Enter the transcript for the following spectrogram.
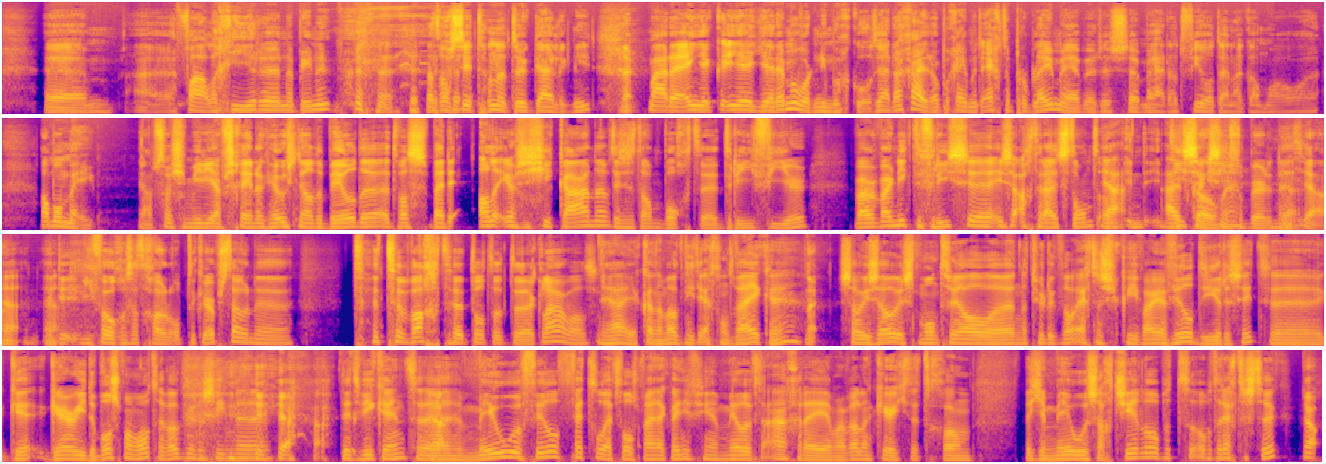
fale gier eh, naar binnen. dat was dit dan natuurlijk duidelijk niet. Nee. Maar eh, en je, je, je remmen worden niet meer gekoeld. Ja, dan ga je er op een gegeven moment echte problemen hebben. Dus maar ja, dat viel uiteindelijk allemaal, allemaal mee. Ja, op social media verschenen ook heel snel de beelden. Het was bij de allereerste chicane, wat is het dan, bocht 3, 4... Waar, waar Nick de Vries eh, in zijn achteruit stond. Ja, in, die uitkomen, sectie hè? gebeurde net, ja. Die, die vogel zat gewoon op de curbstone eh, te, te wachten tot het eh, klaar was. Ja, je kan hem ook niet echt ontwijken. Hè? Nee. Sowieso is Montreal natuurlijk wel echt een circuit waar je veel dieren zit. Ga- Gary de Bosmamot hebben we ook weer gezien ja. dit weekend. Ja. Meeuwen veel. Vettel heeft volgens mij, ik weet niet of hij een meeuw heeft aangereden, maar wel een keertje dat, gewoon, dat je meeuwen zag chillen op het, op het rechte stuk. Ja.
